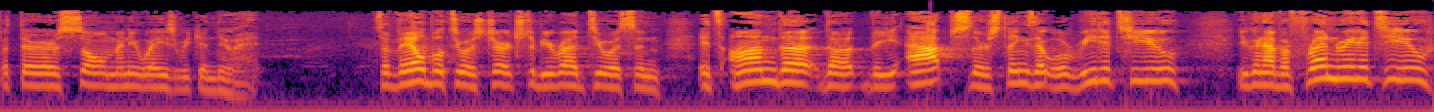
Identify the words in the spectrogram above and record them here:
but there are so many ways we can do it. It's available to us, church, to be read to us, and it's on the, the, the apps. There's things that will read it to you. You can have a friend read it to you.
